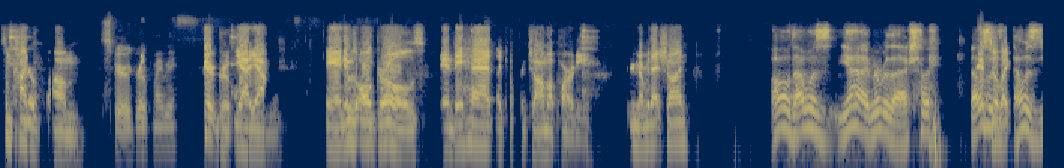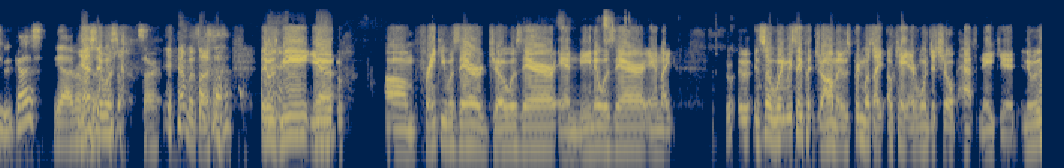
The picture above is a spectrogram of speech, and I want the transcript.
some kind of um, Spirit group, maybe. spirit group. Yeah, yeah. And it was all girls, and they had like a pajama party. Remember that, Sean? oh, that was yeah. I remember that actually. That was So, like- that was you guys. Yeah, I remember. Yes, that. it was. Sorry. Yeah, it was us. It was me, you, Yeah. um, Frankie was there, Joe was there, and Nina was there, and like, and so when we say pajama, it was pretty much like, okay, everyone just show up half naked, and it was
